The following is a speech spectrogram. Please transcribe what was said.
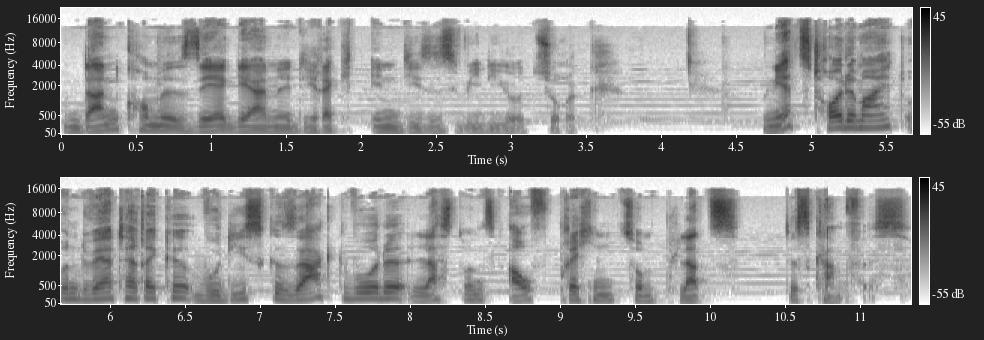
Und dann komme sehr gerne direkt in dieses Video zurück. Und jetzt, Heudemaid und Werterrecke, wo dies gesagt wurde, lasst uns aufbrechen zum Platz des Kampfes.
